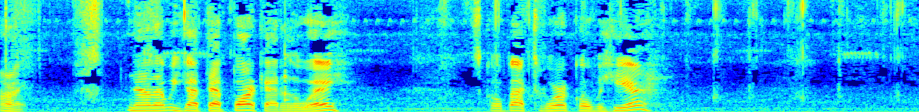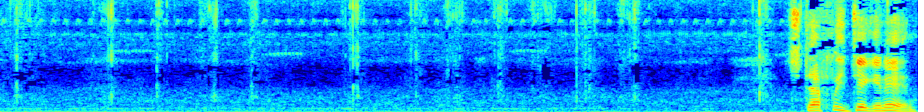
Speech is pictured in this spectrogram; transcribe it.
All right, now that we got that bark out of the way, let's go back to work over here. It's definitely digging in.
